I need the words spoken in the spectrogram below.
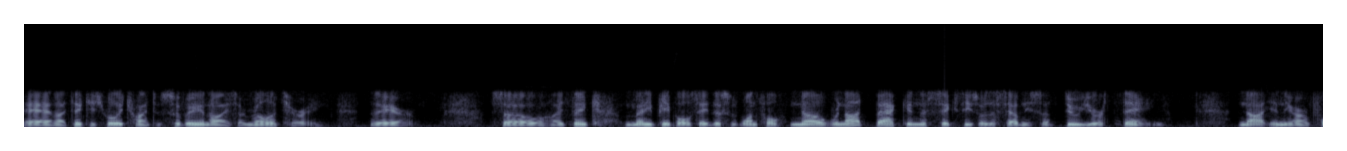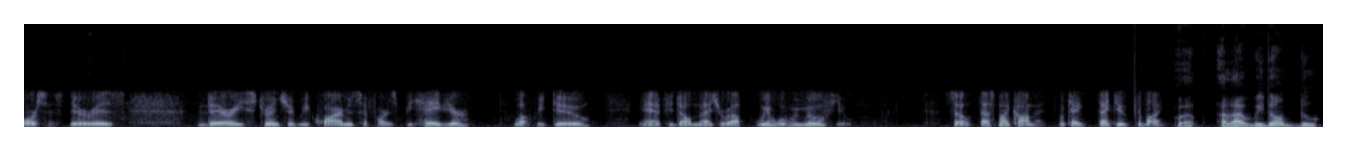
and I think he's really trying to civilianize our military there. So I think many people say this is wonderful. No, we're not back in the 60s or the 70s of do your thing, not in the armed forces. There is very stringent requirements as far as behavior, what we do, and if you don't measure up, we will remove you. So that's my comment. Okay, thank you. Goodbye. Well, we don't do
